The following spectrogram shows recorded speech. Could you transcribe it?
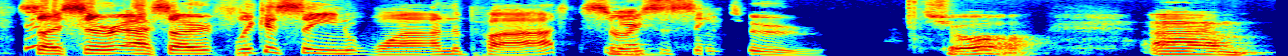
so. So uh, so Flick has seen one part. Cerise yes. has seen two. Sure. Um,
